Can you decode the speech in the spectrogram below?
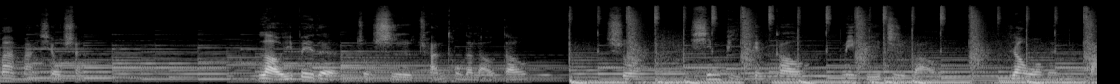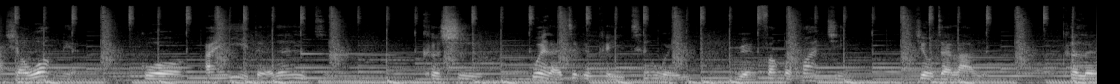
慢慢消散。老一辈的总是传统的唠叨，说。心比天高，命比纸薄，让我们打消妄念，过安逸得的日子。可是，未来这个可以称为远方的幻境，就在那里。可能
